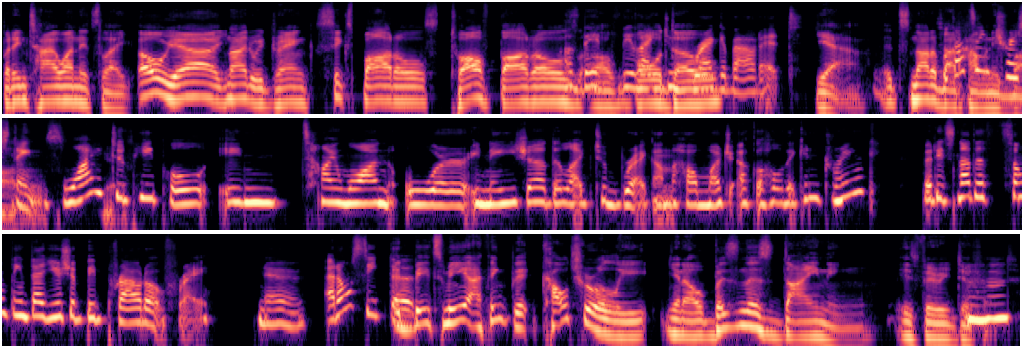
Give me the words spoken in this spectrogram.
But in Taiwan, it's like, oh yeah, tonight we drank six bottles, twelve bottles Oh, they, of they like to brag about it. yeah, it's not So about that's how many interesting. bottles. Why do people in Taiwan or in Asia they like to brag on how much alcohol they can drink? But it's not a, something that you should be proud of, right? No, I don't see the. it beats me. I think that culturally, you know, business dining is very different. Mm-hmm.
